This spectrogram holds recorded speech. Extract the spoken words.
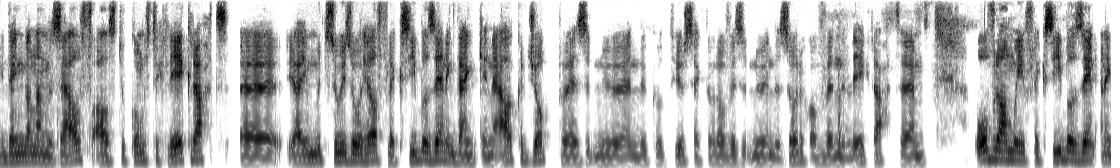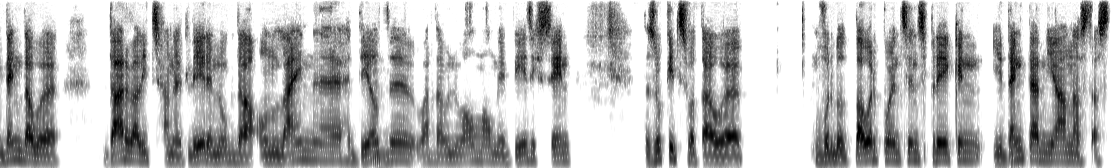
ik denk dan aan mezelf als toekomstig leerkracht. Uh, ja, je moet sowieso heel flexibel zijn. Ik denk in elke job, is het nu in de cultuursector of is het nu in de zorg of in de leerkracht. Um, overal moet je flexibel zijn. En ik denk dat we daar wel iets gaan uit leren. Ook dat online uh, gedeelte, mhm. waar dat we nu allemaal mee bezig zijn, dat is ook iets wat dat we bijvoorbeeld PowerPoints inspreken. Je denkt daar niet aan als, als,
